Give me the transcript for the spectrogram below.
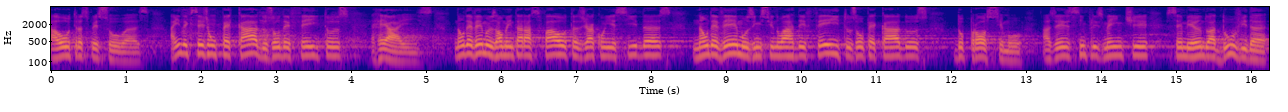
a outras pessoas. Ainda que sejam pecados ou defeitos reais. Não devemos aumentar as faltas já conhecidas, não devemos insinuar defeitos ou pecados do próximo, às vezes simplesmente semeando a dúvida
